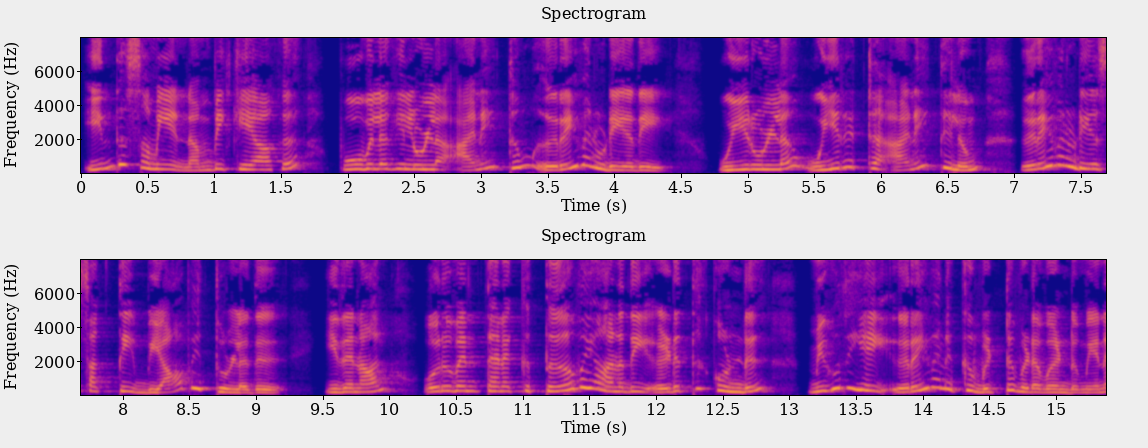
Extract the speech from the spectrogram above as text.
இந்து சமய நம்பிக்கையாக பூவுலகில் உள்ள அனைத்தும் இறைவனுடையதே. உயிருள்ள உயிரற்ற அனைத்திலும் இறைவனுடைய சக்தி வியாபித்துள்ளது. இதனால் ஒருவன் தனக்கு தேவையானதை எடுத்துக்கொண்டு மிகுதியை இறைவனுக்கு விட்டுவிட வேண்டும் என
